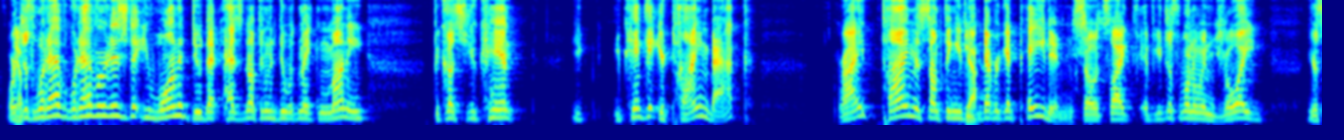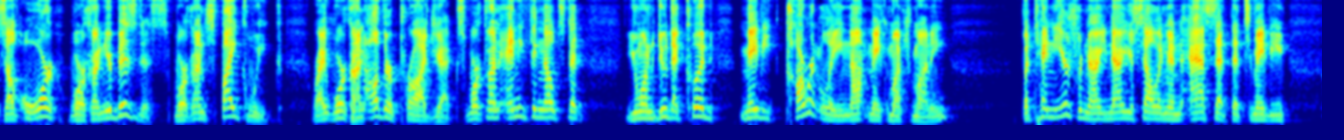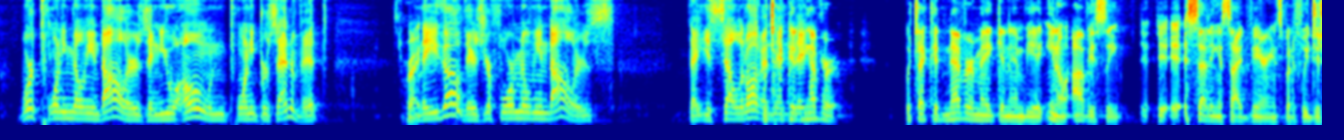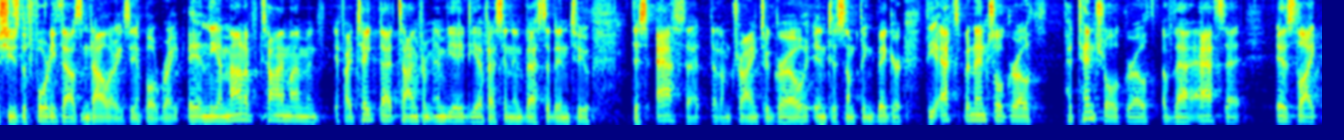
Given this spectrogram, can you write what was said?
or yep. just whatever whatever it is that you want to do that has nothing to do with making money because you can't you you can't get your time back right time is something you yeah. can never get paid in so it's like if you just want to enjoy yourself or work on your business work on spike week right work right. on other projects work on anything else that you want to do that could maybe currently not make much money but 10 years from now now you're selling an asset that's maybe worth 20 million dollars and you own 20% of it right and there you go there's your 4 million dollars that you sell it off. Which I could they, never, which I could never make an NBA. You know, obviously it, it, setting aside variance, but if we just use the forty thousand dollar example, right? In the amount of time I'm in, if I take that time from NBA DFS and invest it into this asset that I'm trying to grow into something bigger, the exponential growth potential growth of that asset is like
